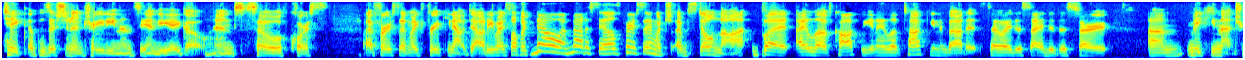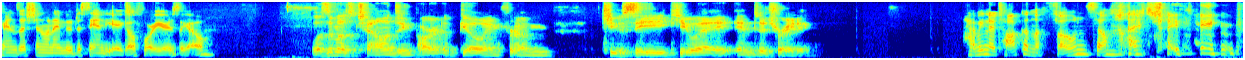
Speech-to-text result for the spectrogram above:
take a position in trading in San Diego. And so, of course, at first I'm like freaking out, doubting myself, like, no, I'm not a salesperson, which I'm still not, but I love coffee and I love talking about it. So I decided to start um, making that transition when I moved to San Diego four years ago. Was the most challenging part of going from QC, QA into trading? having to talk on the phone so much i think.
